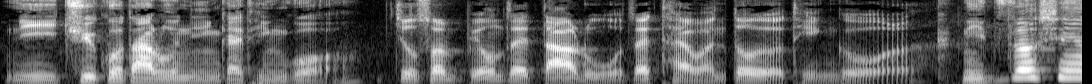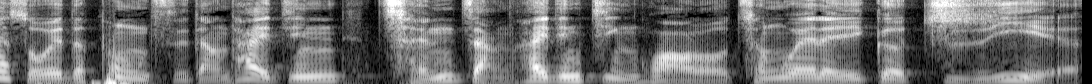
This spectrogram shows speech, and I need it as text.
你去过大陆，你应该听过。就算不用在大陆，我在台湾都有听过了。你知道现在所谓的碰瓷党，它已经成长，它已经进化了，成为了一个职业。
